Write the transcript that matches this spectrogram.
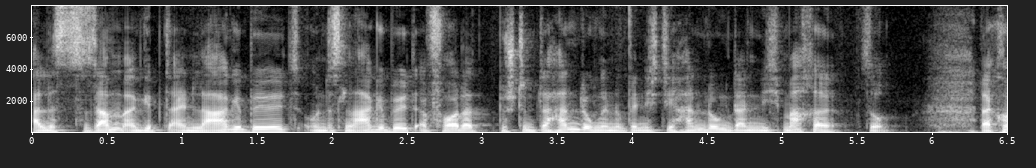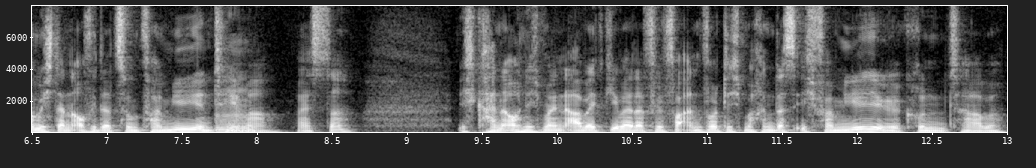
alles zusammen ergibt ein Lagebild und das Lagebild erfordert bestimmte Handlungen. Und wenn ich die Handlungen dann nicht mache, so, Da komme ich dann auch wieder zum Familienthema, Mhm. weißt du? Ich kann auch nicht meinen Arbeitgeber dafür verantwortlich machen, dass ich Familie gegründet habe.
